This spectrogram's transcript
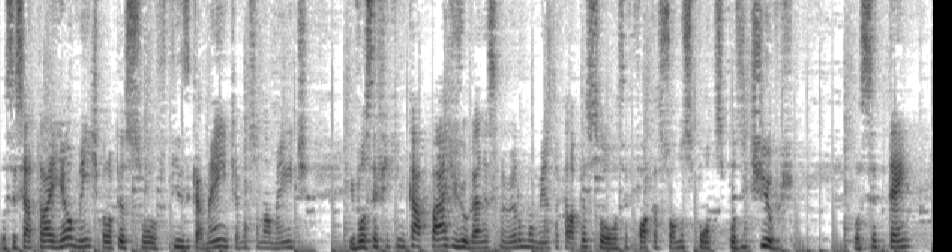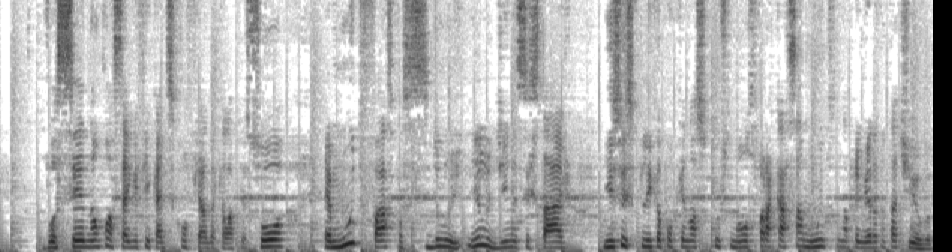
Você se atrai realmente pela pessoa fisicamente, emocionalmente, e você fica incapaz de julgar nesse primeiro momento aquela pessoa. Você foca só nos pontos positivos. Você tem você não consegue ficar desconfiado daquela pessoa. É muito fácil você se iludir nesse estágio. Isso explica porque nós costumamos fracassar muito na primeira tentativa.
